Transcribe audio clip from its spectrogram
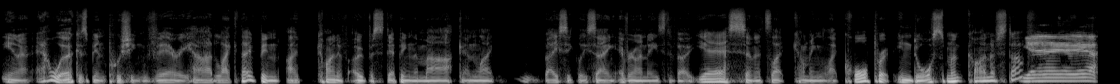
you know our work has been pushing very hard. Like they've been, I kind of overstepping the mark and like basically saying everyone needs to vote yes, and it's like coming like corporate endorsement kind of stuff. Yeah, yeah, yeah.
